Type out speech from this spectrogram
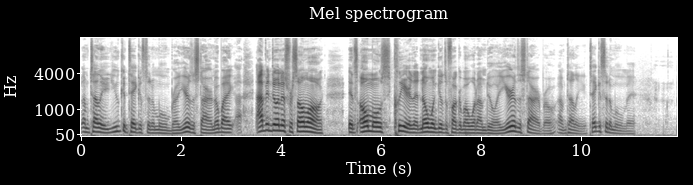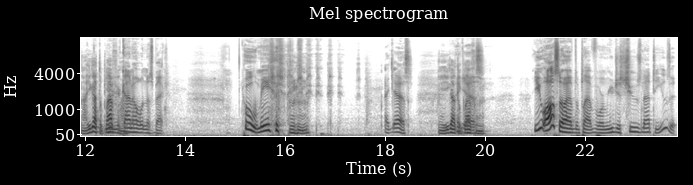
I'm telling you, you could take us to the moon, bro. You're the star. Nobody. I, I've been doing this for so long. It's almost clear that no one gives a fuck about what I'm doing. You're the star, bro. I'm telling you. Take us to the moon, man. Nah, you got the You're, platform. you're kind of holding us back. Who me? Mm-hmm. I guess yeah, you got the I guess. You also have the platform. You just choose not to use it.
